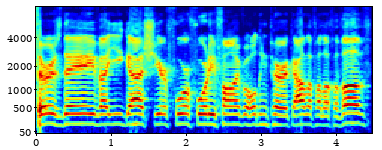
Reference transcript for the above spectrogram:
Thursday, Vayigash, year 445, we're holding Perik Aleph Halacha Vav.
